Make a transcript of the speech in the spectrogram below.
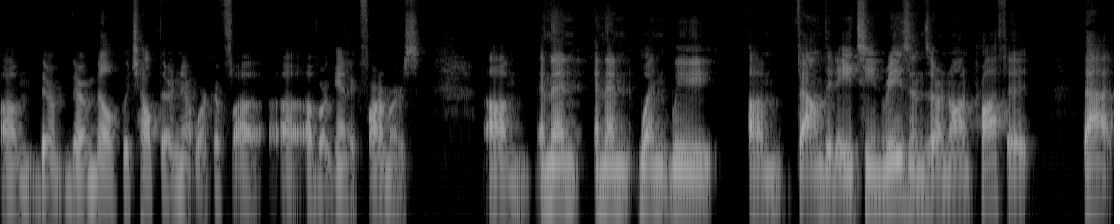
um, their, their milk, which helped their network of, uh, uh, of organic farmers. Um, and then, and then when we um, founded 18 Reasons, our nonprofit, that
